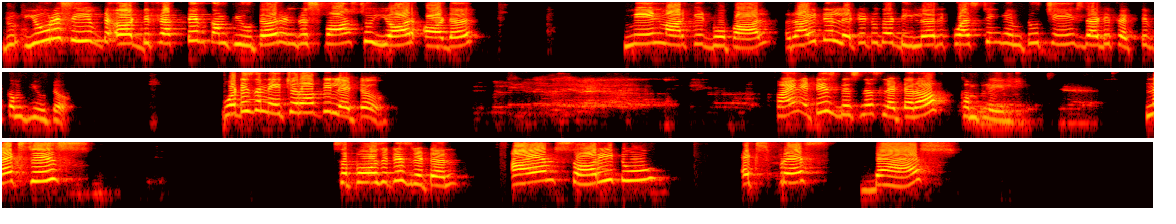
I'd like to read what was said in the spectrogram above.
you received a defective computer in response to your order. Main market bhopal. Write a letter to the dealer requesting him to change the defective computer. What is the nature of the letter? Fine it is business letter of complaint. Next is suppose it is written i am sorry to express dash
